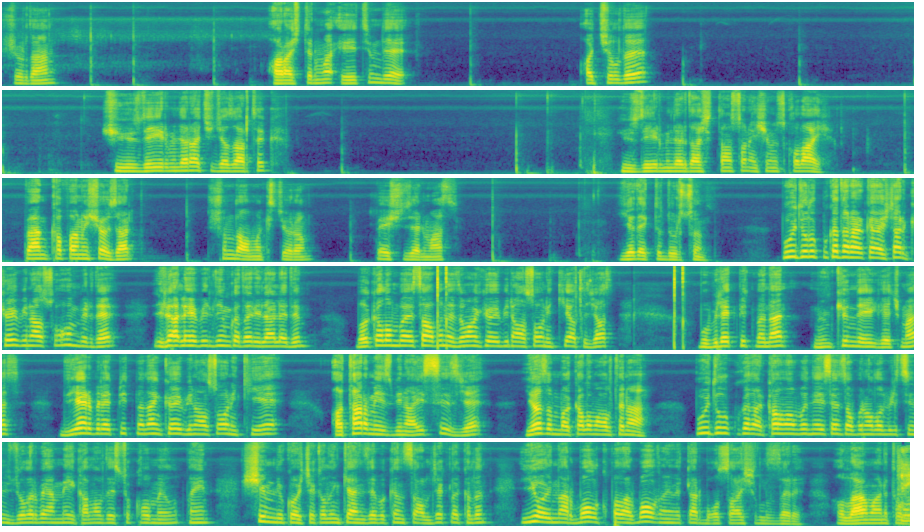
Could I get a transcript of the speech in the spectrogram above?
Şuradan araştırma eğitim de açıldı. Şu %20'leri açacağız artık. %20'leri de açtıktan sonra işimiz kolay. Ben kapanışı özel. Şunu da almak istiyorum. 500 elmas. Yedekte dursun. Bu videoluk bu kadar arkadaşlar. Köy binası 11'de ilerleyebildiğim kadar ilerledim. Bakalım bu hesabı ne zaman köy binası 12'ye atacağız. Bu bilet bitmeden mümkün değil geçmez. Diğer bilet bitmeden köy binası 12'ye atar mıyız binayı sizce? Yazın bakalım altına. Bu videoluk bu kadar. Kanalıma abone değilseniz abone olabilirsiniz. Videoları beğenmeyi, kanala destek olmayı unutmayın. Şimdilik hoşçakalın. Kendinize bakın. Sağlıcakla kalın. İyi oyunlar, bol kupalar, bol ganimetler, bol savaş yıldızları. Allah'a emanet olun.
